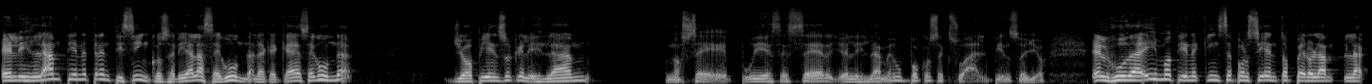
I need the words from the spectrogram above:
El Islam tiene 35, sería la segunda, la que queda de segunda. Yo pienso que el Islam, no sé, pudiese ser, el Islam es un poco sexual, pienso yo. El judaísmo tiene 15%, pero la, la,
